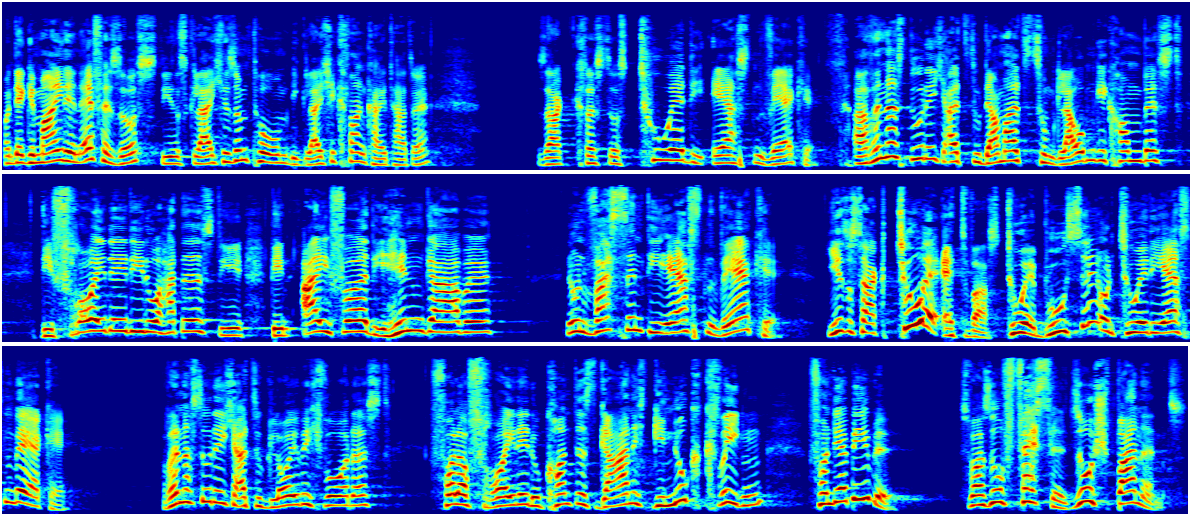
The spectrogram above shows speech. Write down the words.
Und der Gemeinde in Ephesus, die das gleiche Symptom, die gleiche Krankheit hatte, sagt Christus, tue die ersten Werke. Erinnerst du dich, als du damals zum Glauben gekommen bist? Die Freude, die du hattest, die, den Eifer, die Hingabe. Nun, was sind die ersten Werke? Jesus sagt, tue etwas, tue Buße und tue die ersten Werke. Erinnerst du dich, als du gläubig wurdest? Voller Freude. Du konntest gar nicht genug kriegen von der Bibel. Es war so fesselnd, so spannend.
